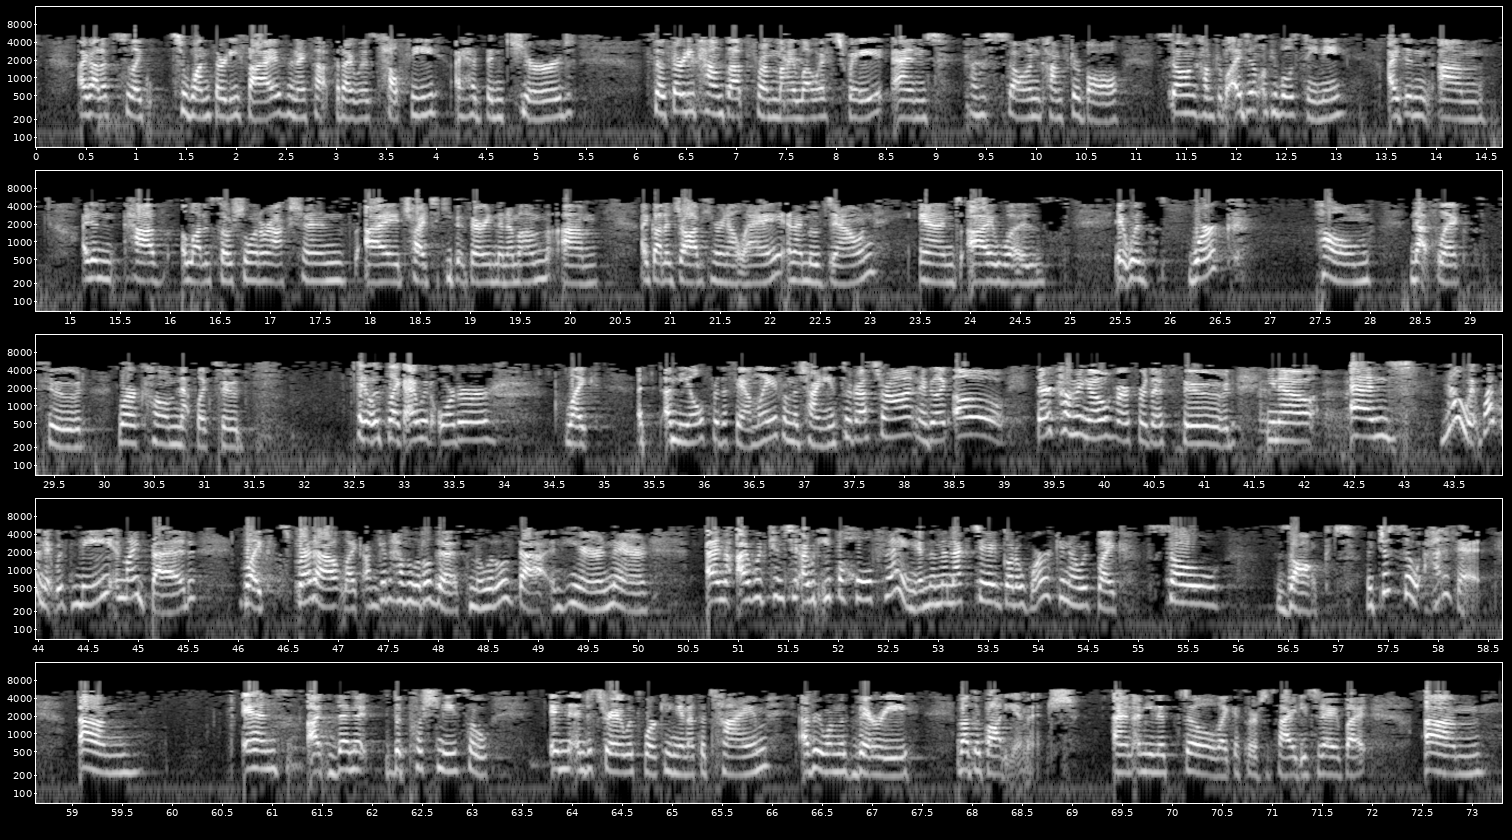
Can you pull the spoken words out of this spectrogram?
I got up to like to 135 and I thought that I was healthy. I had been cured. So 30 pounds up from my lowest weight and I was so uncomfortable. So uncomfortable. I didn't want people to see me. I didn't um I didn't have a lot of social interactions. I tried to keep it very minimum. Um I got a job here in LA and I moved down and I was it was work, home, Netflix, food, work, home, Netflix, food. And it was like I would order like a, a meal for the family from the Chinese food restaurant, and I'd be like, "Oh, they're coming over for this food," you know. And no, it wasn't. It was me in my bed, like spread out, like I'm gonna have a little of this and a little of that, and here and there. And I would continue. I would eat the whole thing, and then the next day I'd go to work, and I was like so zonked, like just so out of it. Um, and I, then it that pushed me. So in the industry I was working in at the time, everyone was very about their body image. And I mean, it's still like it's our society today, but um,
